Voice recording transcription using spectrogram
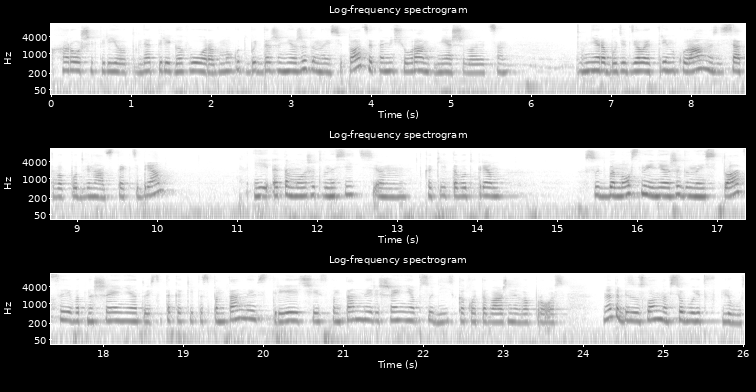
хороший период для переговоров, могут быть даже неожиданные ситуации, там еще уран вмешивается. Венера будет делать трин к урану с 10 по 12 октября, и это может вносить эм, какие-то вот прям судьбоносные, неожиданные ситуации в отношения, то есть это какие-то спонтанные встречи, спонтанные решения обсудить какой-то важный вопрос. Но это, безусловно, все будет в плюс,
